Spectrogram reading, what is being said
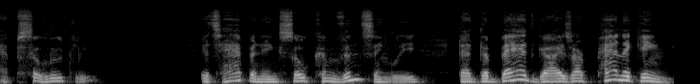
Absolutely. It's happening so convincingly that the bad guys are panicking.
